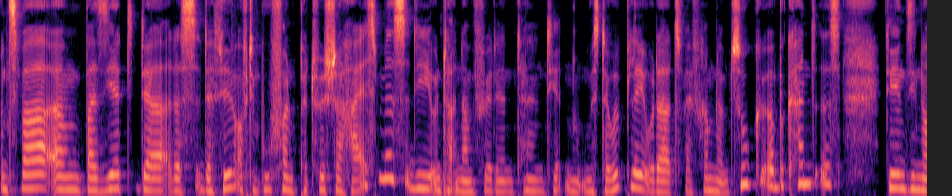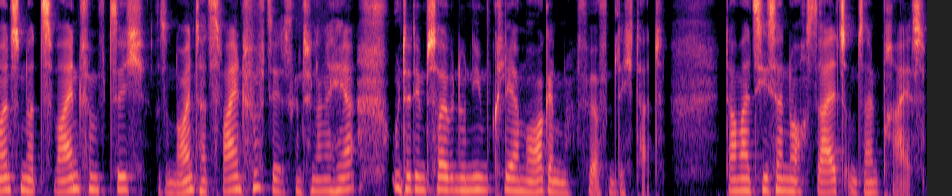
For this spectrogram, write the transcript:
und zwar ähm, basiert der, das, der Film auf dem Buch von Patricia Highsmith, die unter anderem für den talentierten Mr. Ripley oder Zwei Fremde im Zug äh, bekannt ist, den sie 1952, also 1952, das ist ganz schön lange her, unter dem Pseudonym Claire Morgan veröffentlicht hat. Damals hieß er noch Salz und sein Preis.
